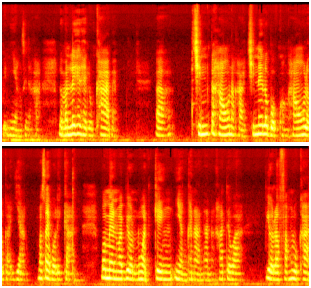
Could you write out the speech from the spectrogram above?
เป็นอิหยังซี่นะคะ แล้วมันเลยเฮ็ดให้ลูกค้าแบบเอ่อชิ้นกับเฮานะคะ ชิ้นในระบบของเฮาแล้วก็อยากมาใช้บริการบ่แม่นว่าเปียวนวดเก่งเอียงขนาดนั้นนะคะ แต่ว่า ปียวรับฟังลูกค้า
